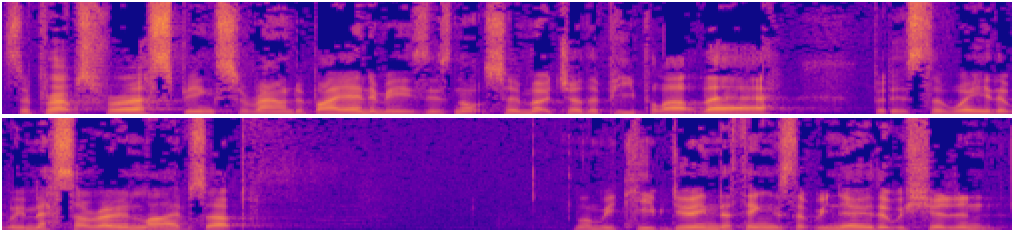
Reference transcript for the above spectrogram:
So perhaps for us, being surrounded by enemies is not so much other people out there, but it's the way that we mess our own lives up. When we keep doing the things that we know that we shouldn't,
